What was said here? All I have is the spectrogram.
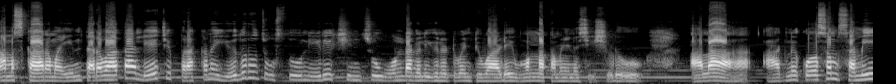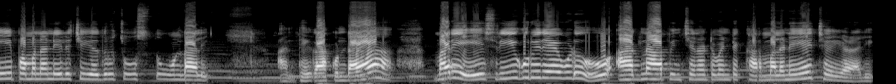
నమస్కారం అయిన తర్వాత లేచి ప్రక్కన ఎదురు చూస్తూ నిరీక్షించు ఉండగలిగినటువంటి వాడే ఉన్నతమైన శిష్యుడు. అలా ఆజ్ఞ కోసం సమీపమున నిలిచి ఎదురు చూస్తూ ఉండాలి. అంతేకాకుండా మరి శ్రీ గురుదేవుడు ఆజ్ఞాపించినటువంటి కర్మలనే చేయాలి.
